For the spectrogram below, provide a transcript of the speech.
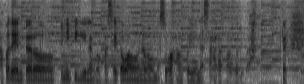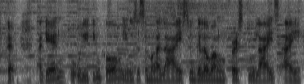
Ako din, pero pinipigilan ko kasi kawawa namang masukahan ko yung nasa harapan ko, di ba? Again, uulitin ko, yung isa sa mga lies, yung dalawang first two lies ay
